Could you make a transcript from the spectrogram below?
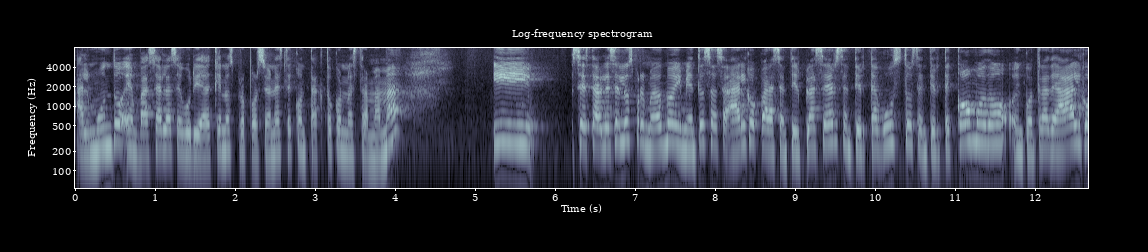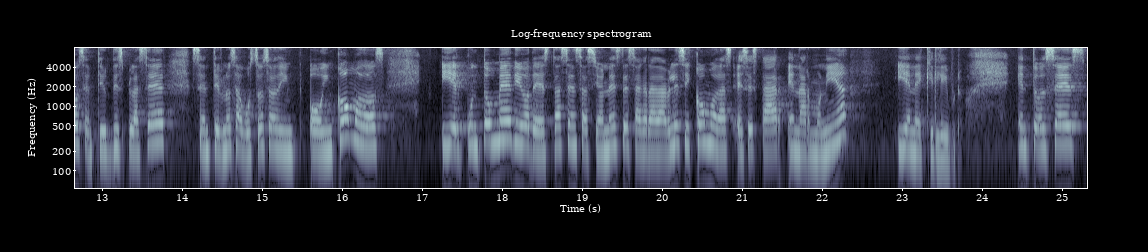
al mundo en base a la seguridad que nos proporciona este contacto con nuestra mamá. Y se establecen los primeros movimientos hacia algo para sentir placer, sentirte a gusto, sentirte cómodo o en contra de algo, sentir displacer, sentirnos a gusto o incómodos. Y el punto medio de estas sensaciones desagradables y cómodas es estar en armonía y en equilibrio. Entonces,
